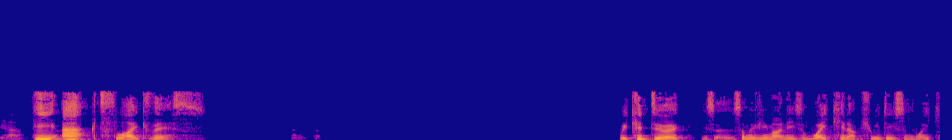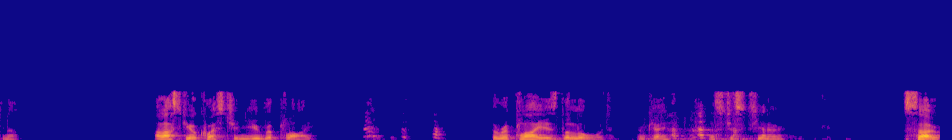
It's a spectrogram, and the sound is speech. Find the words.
Yeah. He acts like this. We could do a, Uh, some of you might need some waking up. Should we do some waking up? I'll ask you a question, you reply. The reply is the Lord, okay? Let's just, you know. So,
